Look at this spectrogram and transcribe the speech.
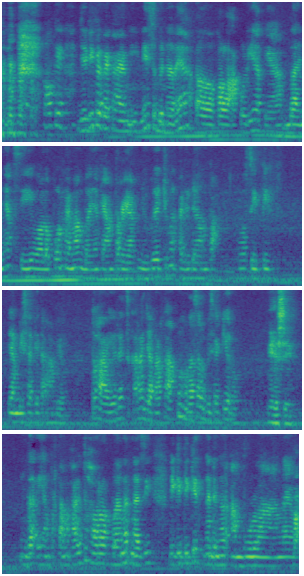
Oke, jadi PPKM ini sebenarnya eh, kalau aku lihat ya banyak sih, walaupun memang banyak yang teriak juga, cuma ada dampak positif yang bisa kita ambil. Tuh akhirnya sekarang Jakarta aku merasa lebih secure. loh. Iya sih. Enggak, yang pertama kali tuh horor banget nggak sih? Dikit-dikit ngedengar ambulan lewat,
